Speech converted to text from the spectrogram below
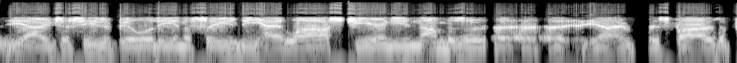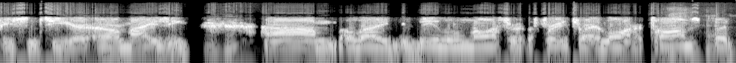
you know, just his ability in the season he had last year, and his numbers are, are, are you know as far as efficiency are, are amazing. Um, although he could be a little nicer at the free throw line at times, but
